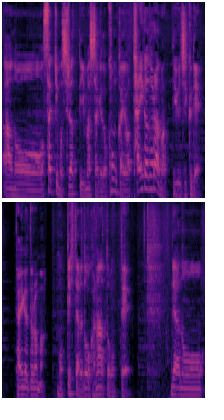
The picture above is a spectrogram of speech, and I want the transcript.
あのさっきもちらっと言いましたけど今回は大河ドラマっていう軸で大河ドラマ。持ってきたらどうかなと思って。であの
